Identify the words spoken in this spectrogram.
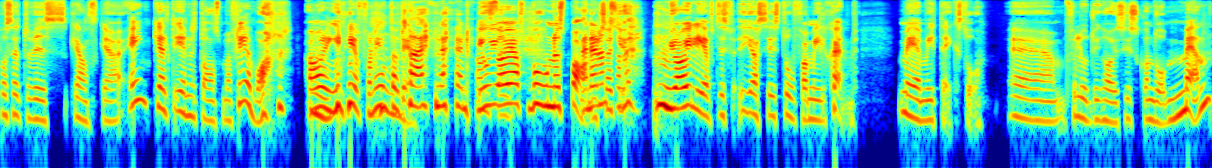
på sätt och vis ganska enkelt enligt de som har fler barn. Jag har ingen erfarenhet av det. Nej, nej, Jo, jag har haft bonusbarn. Men så att jag, jag har ju levt i jag ser stor familj själv med mitt ex då. Eh, för Ludvig har ju syskon då. Men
